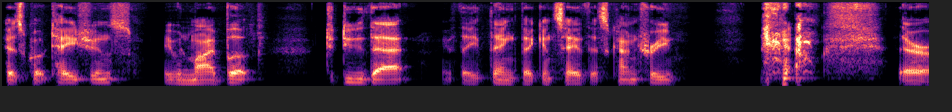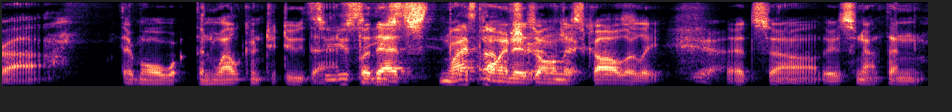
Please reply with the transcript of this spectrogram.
his quotations, even my book, to do that if they think they can save this country. they're uh, they're more than welcome to do that. So but that's my that's point is only scholarly. Yeah. That's uh, there's nothing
